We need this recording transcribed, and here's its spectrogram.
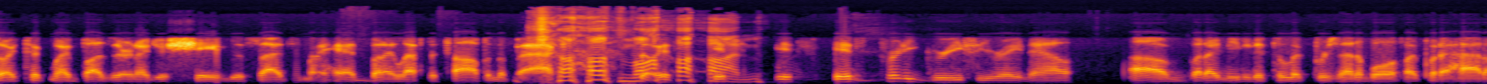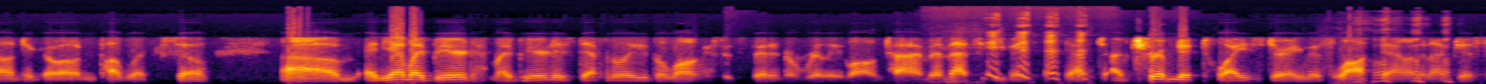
so I took my buzzer and I just shaved the sides of my head, but I left the top and the back. Come So on. it's it's it's pretty greasy right now, um, but I needed it to look presentable if I put a hat on to go out in public. So, um, and yeah, my beard my beard is definitely the longest it's been in a really long time, and that's even yeah, I've, I've trimmed it twice during this lockdown, and I've just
